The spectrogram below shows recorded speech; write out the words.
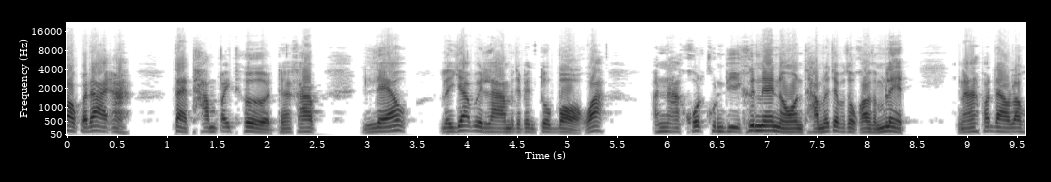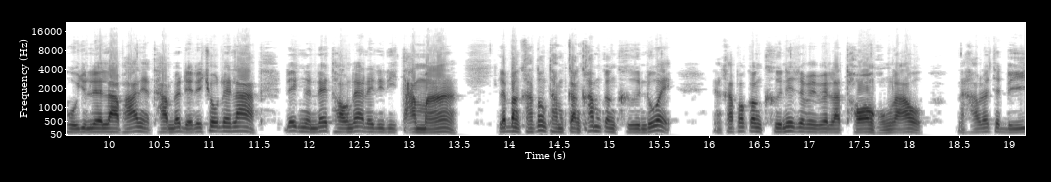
อบก็ได้อะแต่ทำไปเถิดนะครับ แล้วระยะเวลามันจะเป็นตัวบอกว่า อนาคตคุณดีขึ้นแน่นอนทำแล้วจะประสบความสำเร็จ นะเพราะดาวราหูอยู่ในเรือนลาภะเนี่ยทำแล้วเดี๋ยวได้โชคได้ลาบได้เงินได้ทองได้อะไรดีๆตามมา และบางครั้งต้องทำกลางค่ำกลางคืนด้วยนะครับเพราะกลางคืนนี่จะเป็นเวลาทองของเรานะครับ แล้วจะดี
